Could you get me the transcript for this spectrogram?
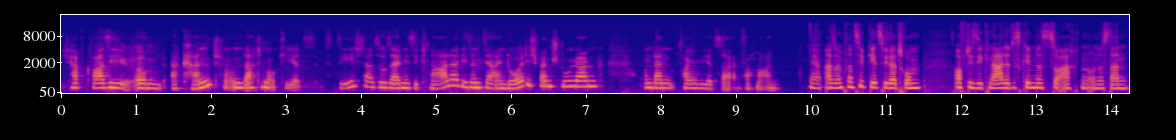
Ich habe quasi ähm, erkannt und dachte mir, okay, jetzt, jetzt sehe ich da so seine Signale, die sind sehr eindeutig beim Stuhlgang und dann fangen wir jetzt da einfach mal an. Ja, also im Prinzip geht's wieder drum, auf die Signale des Kindes zu achten und es dann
